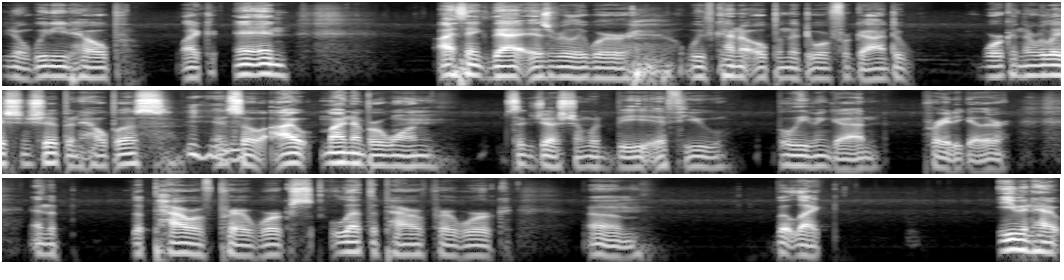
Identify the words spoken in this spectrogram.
you know we need help like and i think that is really where we've kind of opened the door for god to work in the relationship and help us Mm-hmm. and so i my number one suggestion would be if you believe in god pray together and the the power of prayer works. Let the power of prayer work. Um but like even have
